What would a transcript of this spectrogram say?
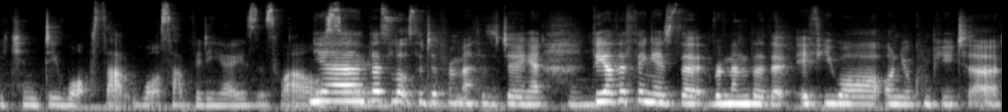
you can do WhatsApp WhatsApp videos as well. Yeah, so- there's lots of different methods of doing it. The other thing is that remember that if you are on your computer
